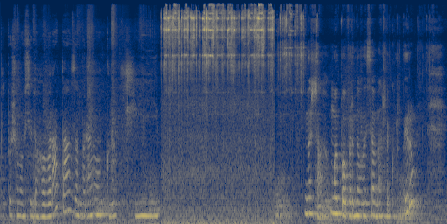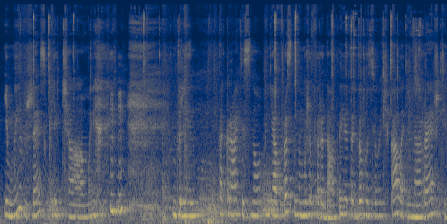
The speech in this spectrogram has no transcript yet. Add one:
підпишемо всі договори та заберемо ключі. Ну що, ми повернулися в нашу квартиру і ми вже з ключами. Блін, так радісно. Я просто не можу передати. Я так довго цього чекала, і нарешті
